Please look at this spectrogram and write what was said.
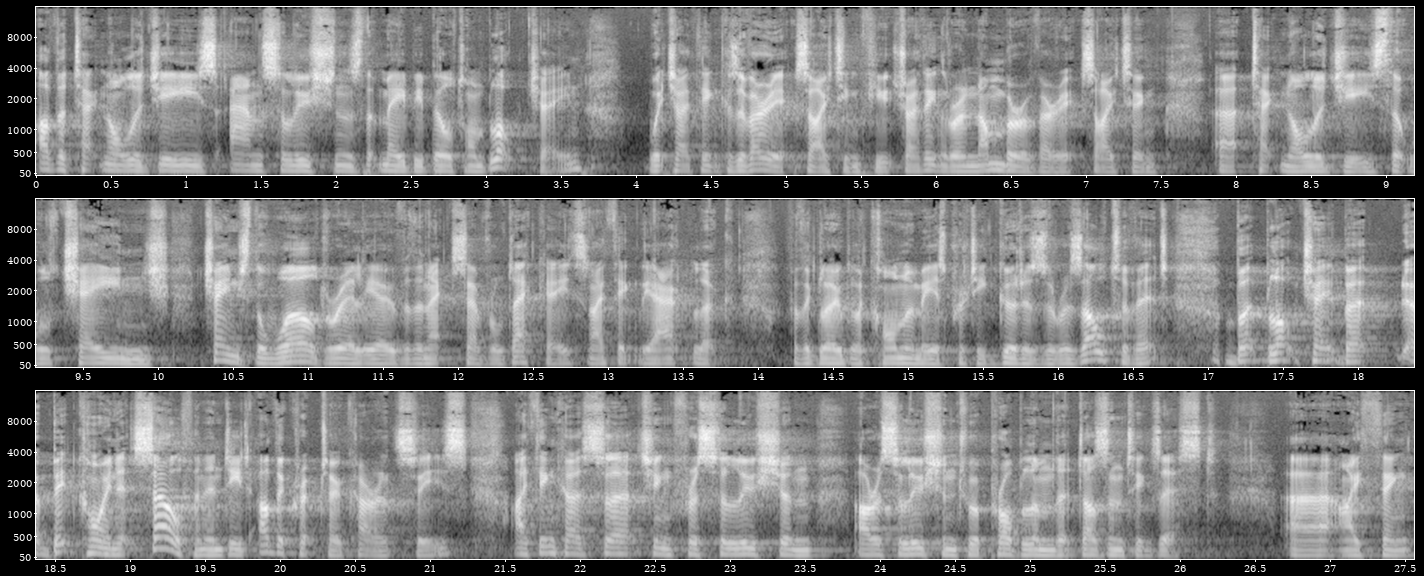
other technologies and solutions that may be built on blockchain which I think is a very exciting future. I think there are a number of very exciting uh, technologies that will change change the world really over the next several decades, and I think the outlook for the global economy is pretty good as a result of it. But blockchain, but uh, Bitcoin itself, and indeed other cryptocurrencies, I think are searching for a solution, are a solution to a problem that doesn't exist. Uh, I think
